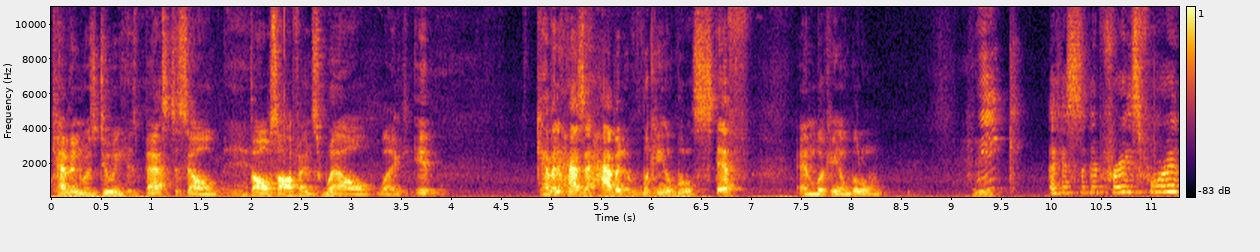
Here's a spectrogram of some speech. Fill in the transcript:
Kevin was doing his best to sell Dolph's offense well. Like it, Kevin has a habit of looking a little stiff and looking a little weak. I guess is a good phrase for it.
